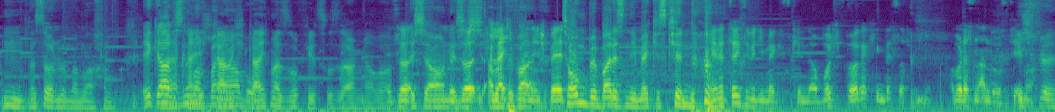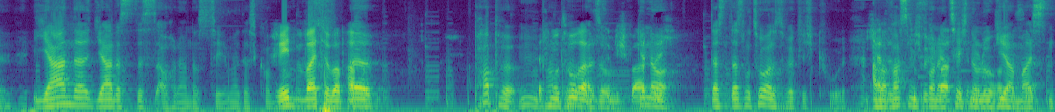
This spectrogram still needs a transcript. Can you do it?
Hm, was sollen wir mal machen? Egal, da wir sind kann immer ich noch bei gar Labo. nicht, gar nicht mal so viel zu sagen, aber. Also, Ich auch wir nicht. sollten Ich, aber wir waren, späten- Tom, wir beide sind die Mackis Kinder. Ja, natürlich sind wir die Mackis Kinder, obwohl ich Burger King besser finde. Aber das ist ein anderes Thema. Ich will, ja, ne, ja, das, das ist auch ein anderes Thema. Das kommt. Reden wir weiter über Pappe. Äh, Pappe. mh, Das Pappe, Motorrad ist ziemlich spaßig. Genau. Das, das Motorrad ist wirklich cool. Ich Aber was mich von der Technologie am meisten,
